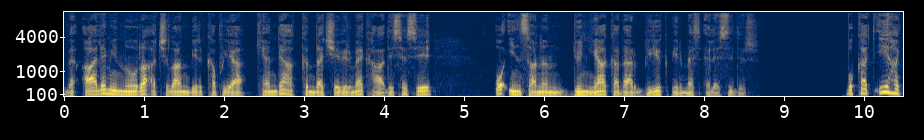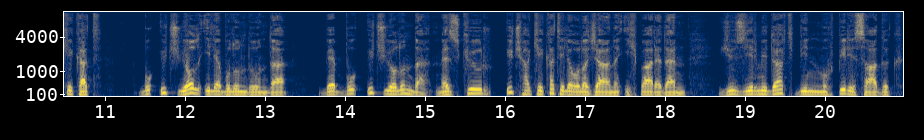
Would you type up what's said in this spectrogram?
ve alemi nura açılan bir kapıya kendi hakkında çevirmek hadisesi, o insanın dünya kadar büyük bir meselesidir. Bu kat'î hakikat, bu üç yol ile bulunduğunda ve bu üç yolun da mezkür üç hakikat ile olacağını ihbar eden 124 bin muhbiri sadık,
